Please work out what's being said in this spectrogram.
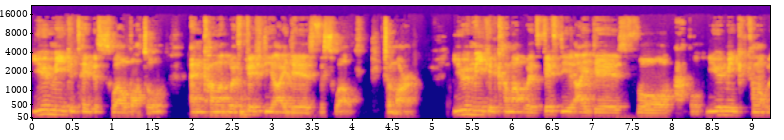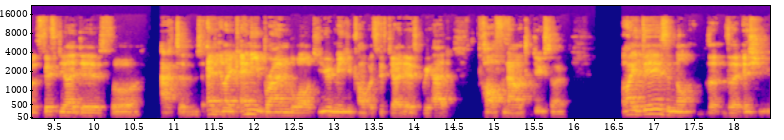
you and me could take this swell bottle and come up with 50 ideas for swell tomorrow. You and me could come up with 50 ideas for Apple. You and me could come up with 50 ideas for Atoms. And like any brand in the world, you and me could come up with 50 ideas if we had half an hour to do so ideas are not the, the issue.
